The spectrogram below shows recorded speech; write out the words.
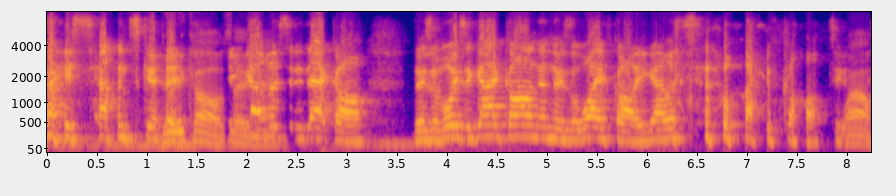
right, sounds good. Duty calls. You Hey, gotta man. listen to that call. There's a voice of God call, and then there's a wife call. You gotta listen to the wife call too. Wow,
